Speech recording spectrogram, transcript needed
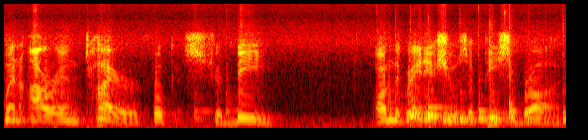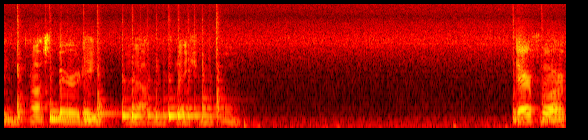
when our entire focus should be on the great issues of peace abroad and prosperity without inflation at home. Therefore,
